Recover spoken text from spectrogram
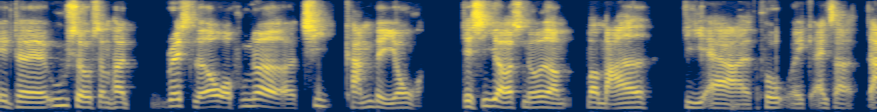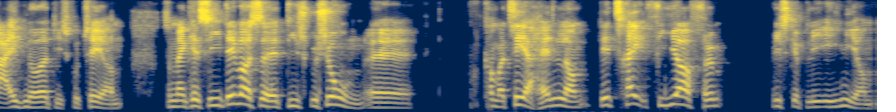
et uh, USO, som har wrestlet over 110 kampe i år, det siger også noget om, hvor meget de er på. Ikke? Altså, der er ikke noget at diskutere om. Så man kan sige, det vores uh, diskussion uh, kommer til at handle om. Det er 3, 4 og 5, vi skal blive enige om.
